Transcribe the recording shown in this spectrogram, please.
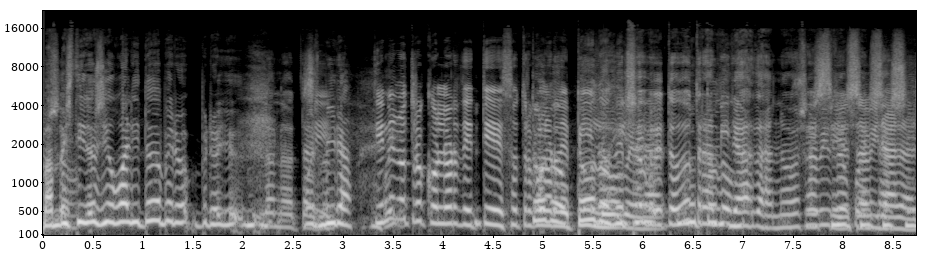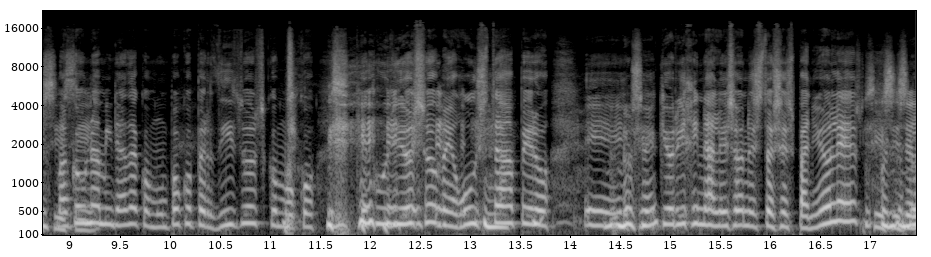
van vestidos igual y todo, pero, pero yo, Lo notas. pues mira, Tienen otro color de tez, otro Todo, color de todo, pelo. Y ¿verdad? sobre todo No otra todo. mirada, ¿no? Sí, ¿Sabes? sí, Van otra con- mirada, sí, Van con sí. una mirada como un poco perdidos, como co- qué curioso, me gusta, pero eh, No qué- sé. qué, originales son estos españoles. Sí, Pues sí, no se sé.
